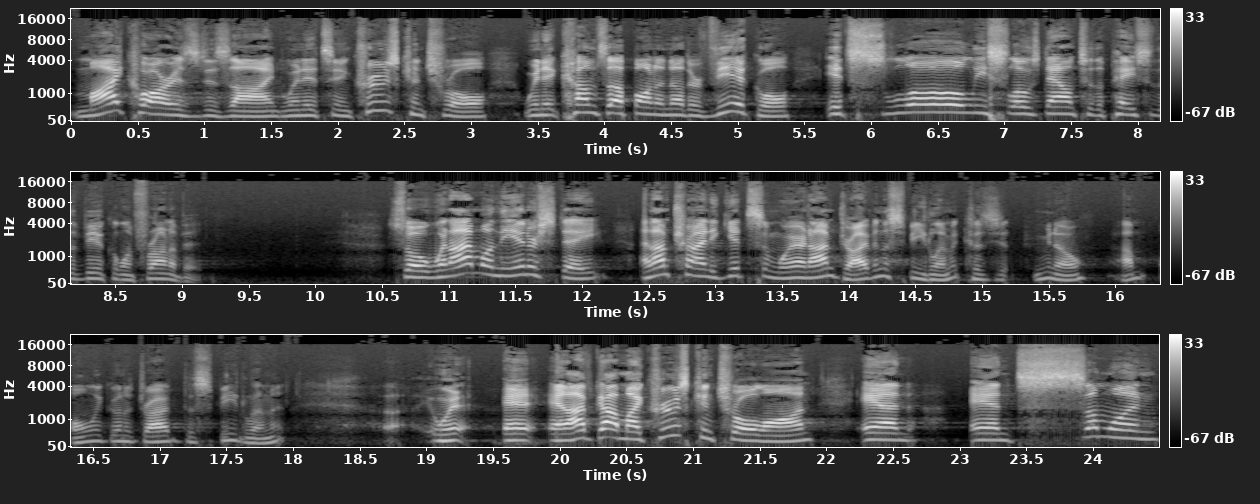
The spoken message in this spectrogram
My car is designed when it's in cruise control, when it comes up on another vehicle, it slowly slows down to the pace of the vehicle in front of it. So when I'm on the interstate and I'm trying to get somewhere and I'm driving the speed limit, because, you know, I'm only going to drive the speed limit. Uh, when, and, and I've got my cruise control on, and, and someone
